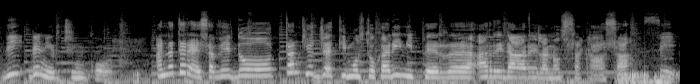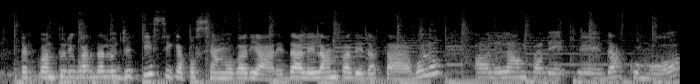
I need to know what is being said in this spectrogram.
di venirci incontro. Anna Teresa, vedo tanti oggetti molto carini per eh, arredare la nostra casa. Sì, per quanto riguarda l'oggettistica possiamo variare dalle lampade da tavolo alle lampade eh, da comò,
